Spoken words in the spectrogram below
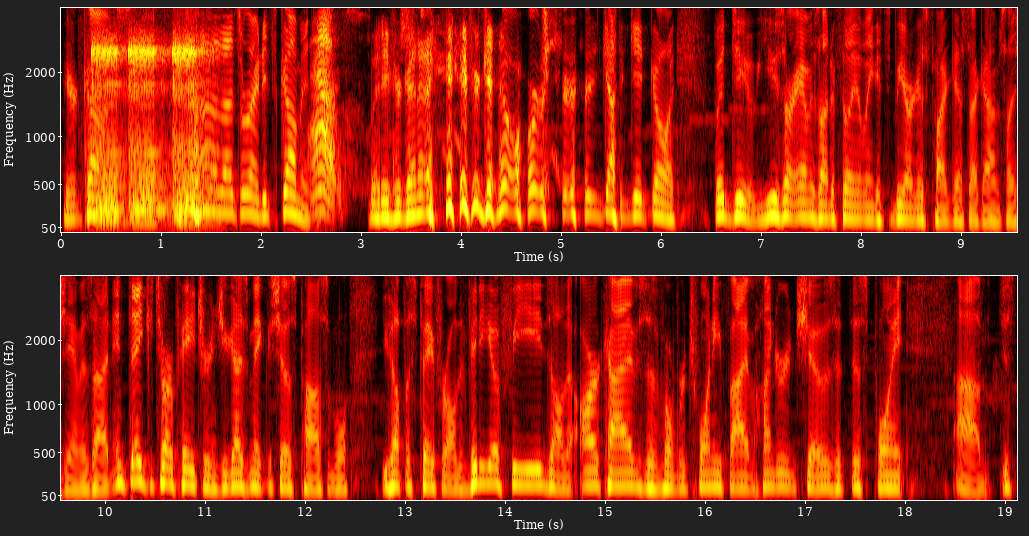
Here it comes. Ah, that's right, it's coming. Wow. But if you're gonna if you're gonna order, you got to get going. But do use our Amazon affiliate link. It's beourguestpodcast.com slash Amazon. And thank you to our patrons. You guys make the shows possible. You help us pay for all the video feeds, all the archives of over 2,500 shows at this point. Um, just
